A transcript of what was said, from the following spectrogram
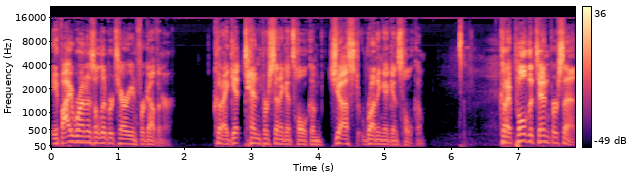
If I run as a libertarian for governor, could I get 10% against Holcomb just running against Holcomb? Could I pull the 10%?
